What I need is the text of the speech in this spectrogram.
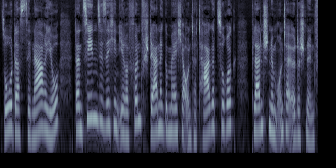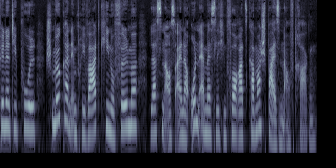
so das Szenario, dann ziehen sie sich in ihre Fünf-Sterne-Gemächer unter Tage zurück, planschen im unterirdischen Infinity Pool, schmökern im Privatkino Filme, lassen aus einer unermesslichen Vorratskammer Speisen auftragen.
